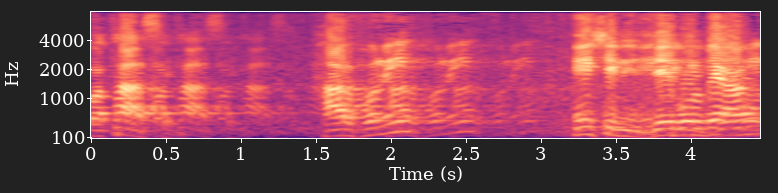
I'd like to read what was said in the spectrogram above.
কথা আছে। হেঁচে নি যে বলবে আমি।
